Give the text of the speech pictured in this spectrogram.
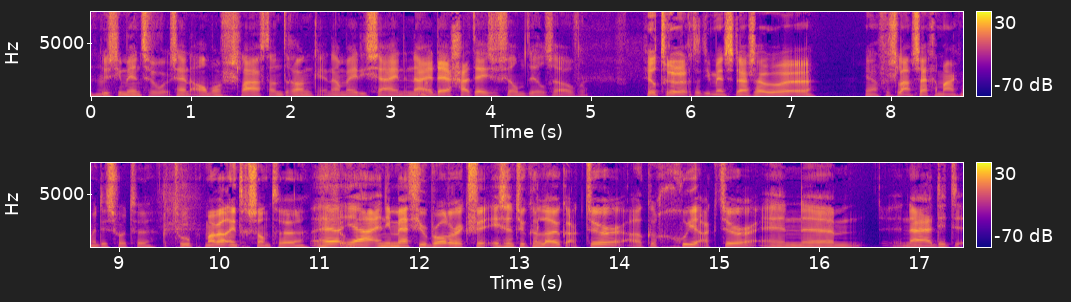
Mhm. Dus die mensen zijn allemaal verslaafd aan drank en aan medicijnen. Nou ja, Ja. daar gaat deze film deels over. Heel treurig dat die mensen daar zo eh, ja, verslaafd zijn gemaakt met dit soort eh, troep. Maar wel interessant. eh, ja, en die Matthew Broderick is natuurlijk een leuke acteur, ook een goede acteur. En ehm, nou ja, dit,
